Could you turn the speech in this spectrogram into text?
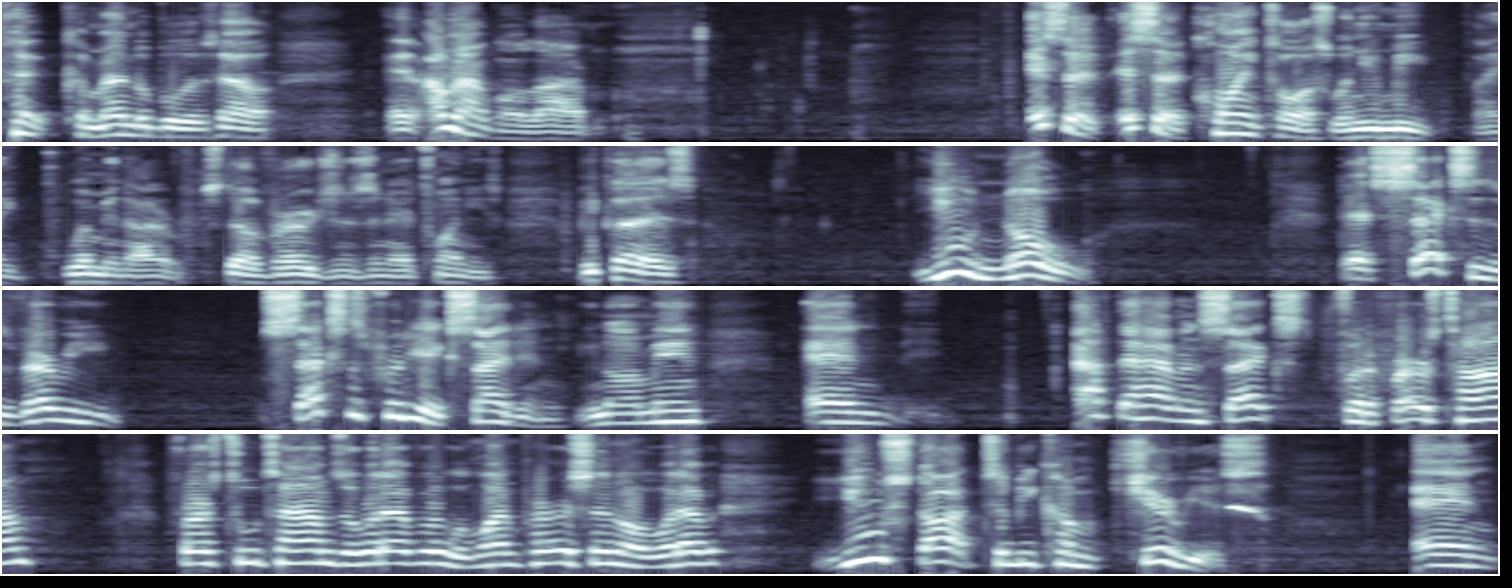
commendable as hell. And I'm not gonna lie, it's a it's a coin toss when you meet like women that are still virgins in their twenties, because you know that sex is very sex is pretty exciting, you know what I mean? And after having sex for the first time, first two times or whatever with one person or whatever, you start to become curious. And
